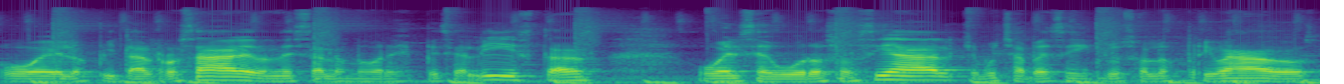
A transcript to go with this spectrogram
o el Hospital Rosales, donde están los mejores especialistas, o el seguro social, que muchas veces incluso los privados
